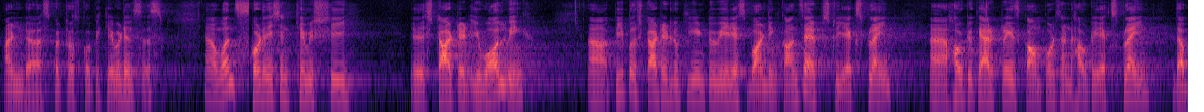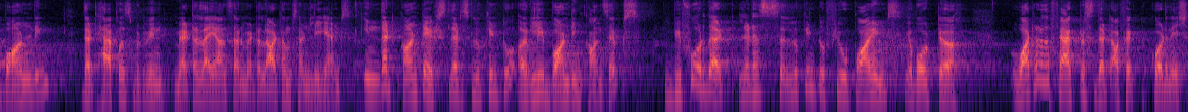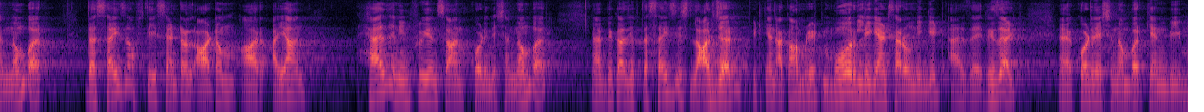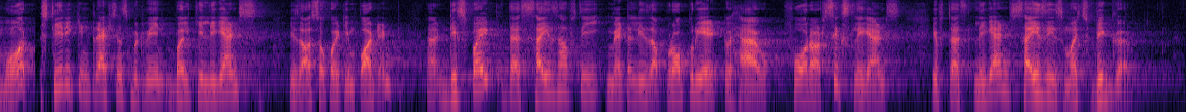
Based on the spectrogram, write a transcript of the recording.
and uh, spectroscopic evidences. Uh, once coordination chemistry uh, started evolving, uh, people started looking into various bonding concepts to explain uh, how to characterize compounds and how to explain the bonding that happens between metal ions or metal atoms and ligands. In that context let us look into early bonding concepts. Before that let us look into few points about uh, what are the factors that affect coordination number. The size of the central atom or ion has an influence on coordination number uh, because if the size is larger it can accommodate more ligands surrounding it as a result uh, coordination number can be more. Steric interactions between bulky ligands is also quite important. Uh, despite the size of the metal is appropriate to have 4 or 6 ligands, if the ligand size is much bigger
